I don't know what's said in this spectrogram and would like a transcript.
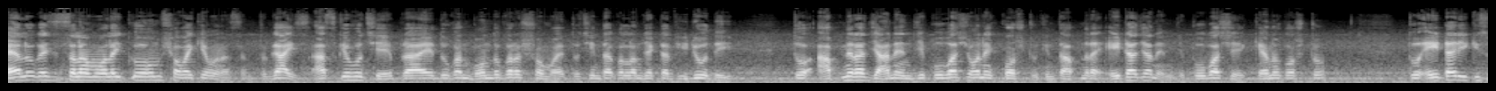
হ্যালো গাইস আসসালামু আলাইকুম। সবাই কেমন আছেন? তো গাইস আজকে হচ্ছে প্রায় দোকান বন্ধ করার সময়, তো চিন্তা করলাম যে একটা ভিডিও দেই। তো, আপনারা জানেন যে প্রবাসে অনেক কষ্ট, কিন্তু আপনারা এটা জানেন যে প্রবাসে কেন কষ্ট? তো, এইটারই কিছু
